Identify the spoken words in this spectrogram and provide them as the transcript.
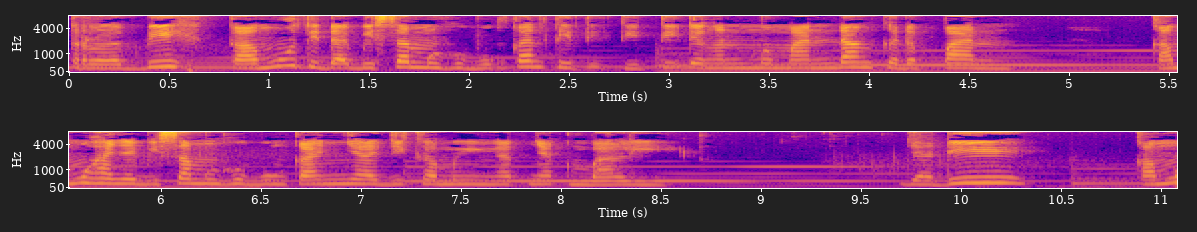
Terlebih, kamu tidak bisa menghubungkan titik-titik dengan memandang ke depan. Kamu hanya bisa menghubungkannya jika mengingatnya kembali. Jadi, kamu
